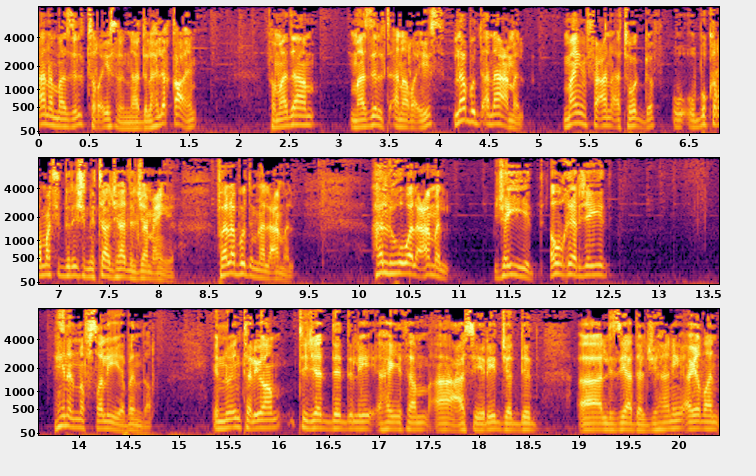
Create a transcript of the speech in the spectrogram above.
أنا ما زلت رئيس للنادي الأهلي قائم. فما دام ما زلت أنا رئيس لابد أن أعمل. ما ينفع أنا أتوقف وبكرة ما تدري إيش نتاج هذه الجمعية. فلا بد من العمل. هل هو العمل جيد أو غير جيد؟ هنا المفصلية بندر. إنه أنت اليوم تجدد لهيثم آه، عسيري تجدد آه، لزياد الجهني. أيضا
